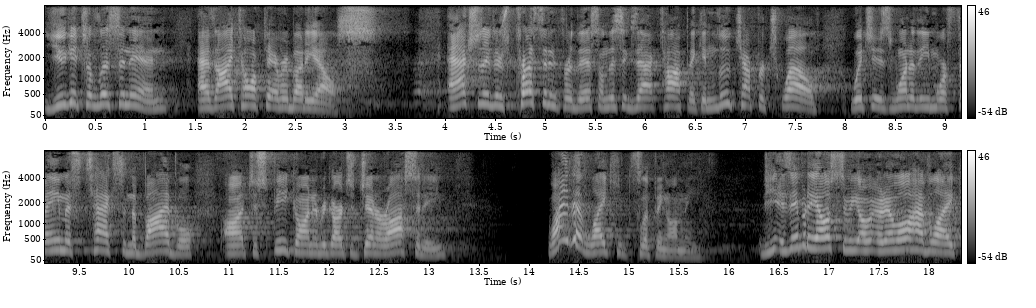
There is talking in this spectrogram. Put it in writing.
You get to listen in as I talk to everybody else. Actually, there's precedent for this on this exact topic. In Luke chapter 12, which is one of the more famous texts in the Bible uh, to speak on in regard to generosity, why did that light keep flipping on me? Is anybody else? Do we, do we all have like,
